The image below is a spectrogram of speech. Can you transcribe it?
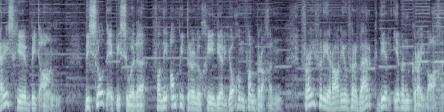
RSG bied aan die slotepisode van die Amputrologie deur Jochum van Bruggen, vry vir die radio verwerk deur Eben Kruiwagen.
